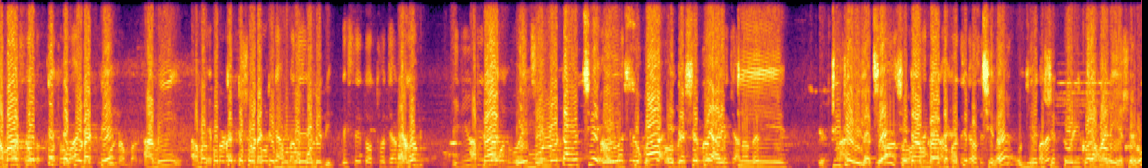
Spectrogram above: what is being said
আমার প্রত্যেকটা প্রোডাক্টে আমি আমার প্রত্যেকটা প্রোডাক্টের মূল্য বলে দিই বিস্তারিত তথ্য জানালাম। ভিডিওটি এই মূল্যটা হচ্ছে এই সোফা এটার সাথে আরেকটি। টি টেবিল আছে সেটা আমরা দেখাতে পাচ্ছি না যেহেতু। সেটা তৈরি করা হয়নি এখনও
